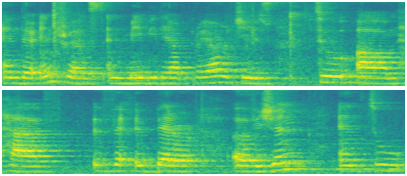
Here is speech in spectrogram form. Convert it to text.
and their interests and maybe their priorities to um, have a, ve- a better uh, vision and to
